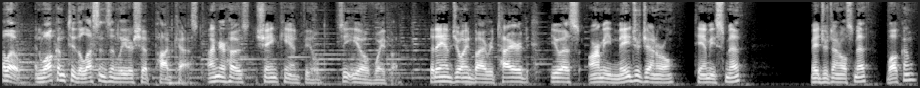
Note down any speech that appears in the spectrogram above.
Hello, and welcome to the Lessons in Leadership podcast. I'm your host, Shane Canfield, CEO of WEPA. Today I'm joined by retired U.S. Army Major General Tammy Smith. Major General Smith, welcome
